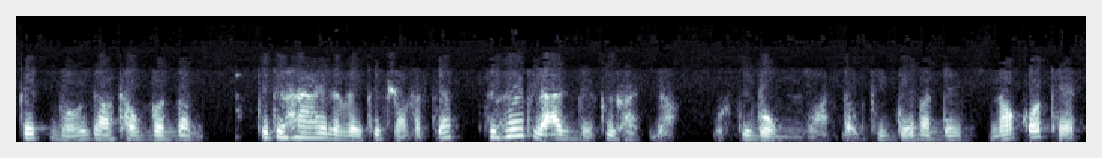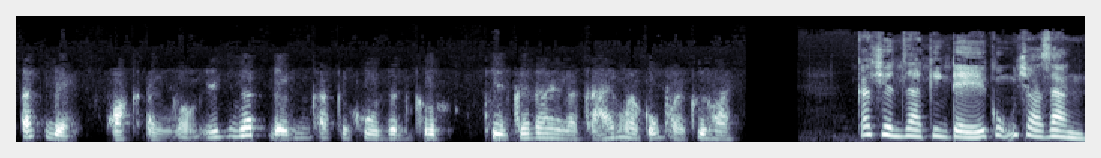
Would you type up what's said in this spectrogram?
kết nối giao thông vân vân. Cái thứ hai là về cơ sở vật chất. Trước hết là anh phải quy hoạch được một cái vùng hoạt động kinh tế ban đêm. Nó có thể tách biệt hoặc ảnh hưởng ít nhất đến các cái khu dân cư. Thì cái này là cái mà cũng phải quy hoạch. Các chuyên gia kinh tế cũng cho rằng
